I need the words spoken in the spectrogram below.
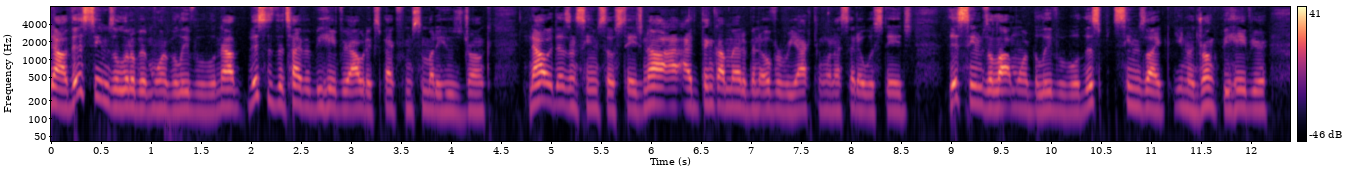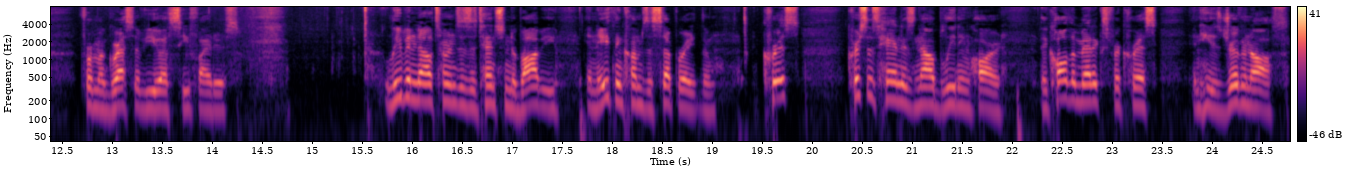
Now, this seems a little bit more believable. Now, this is the type of behavior I would expect from somebody who's drunk. Now, it doesn't seem so staged. Now, I, I, think I might have been overreacting when I said it was staged. This seems a lot more believable. This seems like, you know, drunk behavior from aggressive UFC fighters. Leben now turns his attention to Bobby, and Nathan comes to separate them. Chris, Chris's hand is now bleeding hard. They call the medics for Chris, and he is driven off.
